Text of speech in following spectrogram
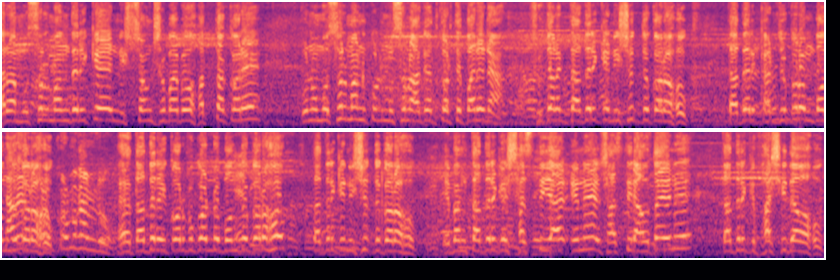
এরা মুসলমানদেরকে নৃশংসভাবে হত্যা করে। কোনো মুসলমান কোন মুসলমান আঘাত করতে পারে না। সুতরাং তাদেরকে নিষিদ্ধ করা হোক। তাদের কার্যক্রম বন্ধ করা হোক। কর্মকাণ্ড? হ্যাঁ, তাদের এই কর্মকাণ্ড বন্ধ করা হোক। তাদেরকে নিষিদ্ধ করা হোক। এবং তাদেরকে শাস্তি এনে শাস্তির আওতায় এনে তাদেরকে ফাঁসি দেওয়া হোক।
